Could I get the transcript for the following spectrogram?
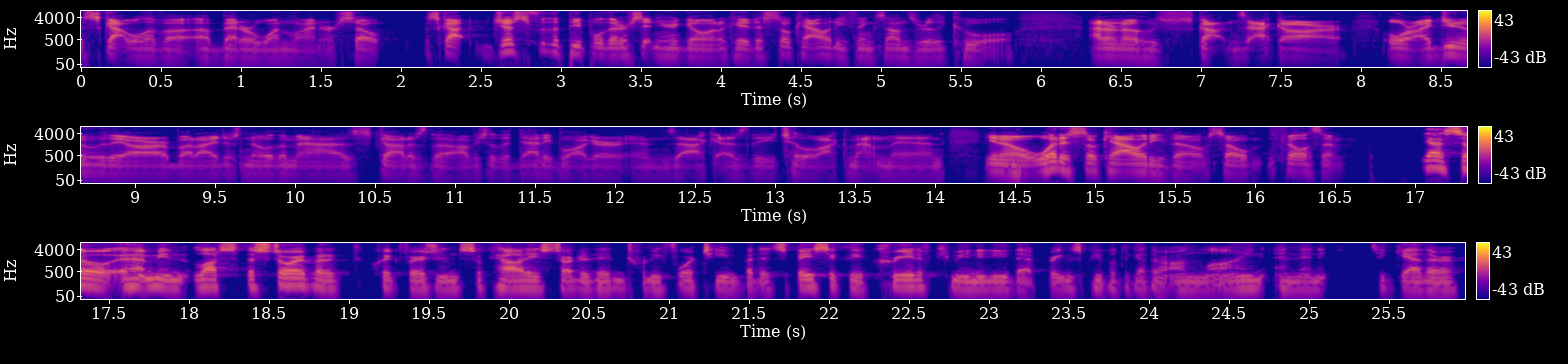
Scott will have a, a better one liner. So, Scott, just for the people that are sitting here going, okay, this Socality thing sounds really cool. I don't know who Scott and Zach are, or I do know who they are, but I just know them as Scott as the obviously the daddy blogger and Zach as the Chilliwack Mountain Man. You know, mm-hmm. what is Socality though? So fill us in. Yeah, so I mean, lots of the story, but a quick version. Socality started in 2014, but it's basically a creative community that brings people together online and then together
